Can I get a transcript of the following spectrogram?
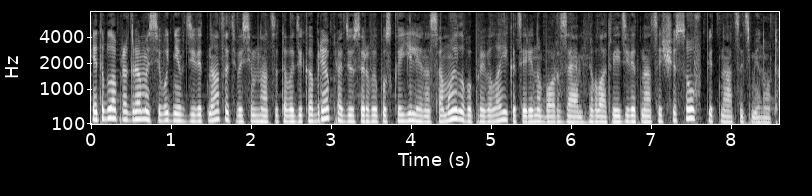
Это была программа «Сегодня в 19-18 декабря». Продюсер выпуска Елена Самойлова провела Екатерина Борзая. В Латвии 19 часов 15 минут.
